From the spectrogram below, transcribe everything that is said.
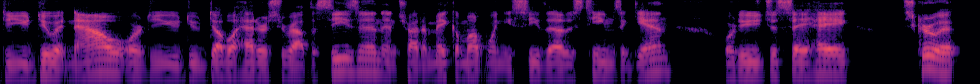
do you do it now or do you do double headers throughout the season and try to make them up when you see those teams again? Or do you just say hey screw it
